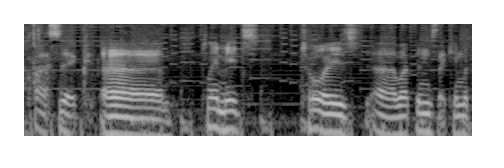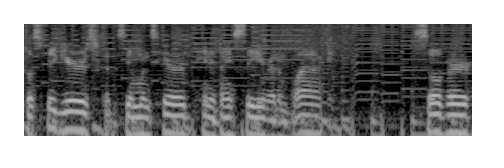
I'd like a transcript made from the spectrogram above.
Classic uh, Playmates toys, uh, weapons that came with those figures. Got the same ones here, painted nicely, red and black, silver.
